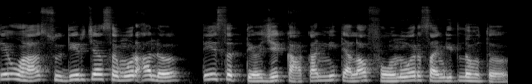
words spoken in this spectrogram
तेव्हा सुधीरच्या समोर आलं ते सत्य जे काकांनी त्याला फोनवर सांगितलं होतं.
